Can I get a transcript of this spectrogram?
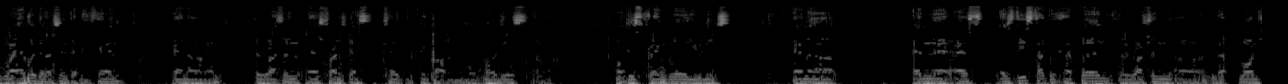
whatever direction that they can, and uh, the Russian airstrikes just try to pick out you know, all these uh, all these strangler units, and uh, and uh, as as this start to happen, the Russian uh, launch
